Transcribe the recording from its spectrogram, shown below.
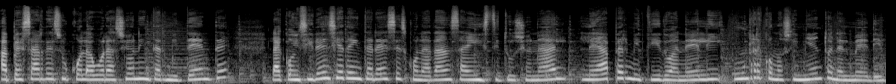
A pesar de su colaboración intermitente, la coincidencia de intereses con la danza institucional le ha permitido a Nelly un reconocimiento en el medio,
